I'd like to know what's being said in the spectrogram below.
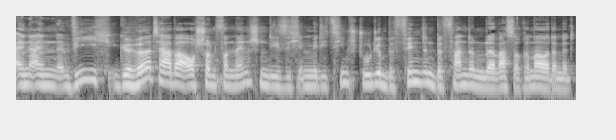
ein, ein, wie ich gehört habe, auch schon von Menschen, die sich im Medizinstudium befinden, befanden oder was auch immer, oder mit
